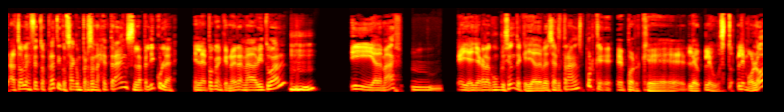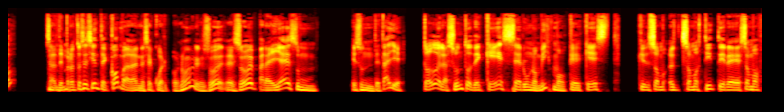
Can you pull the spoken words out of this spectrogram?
a todos los efectos prácticos saca un personaje trans en la película, en la época en que no era nada habitual. Y además, mm, ella llega a la conclusión de que ella debe ser trans porque, eh, porque le, le gustó, le moló. O sea, de pronto se siente cómoda en ese cuerpo, ¿no? Eso, eso para ella es un, es un detalle. Todo el asunto de qué es ser uno mismo, que, es, que somos, somos títeres, somos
